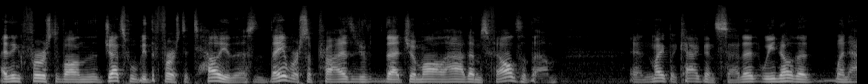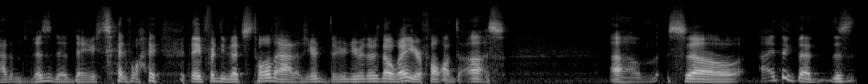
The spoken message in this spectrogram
I think, first of all, and the Jets will be the first to tell you this, they were surprised that Jamal Adams fell to them. And Mike Maccagnan said it. We know that when Adams visited, they said, "Why?" They pretty much told Adams, you're, you're, "There's no way you're falling to us." Um, so I think that this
